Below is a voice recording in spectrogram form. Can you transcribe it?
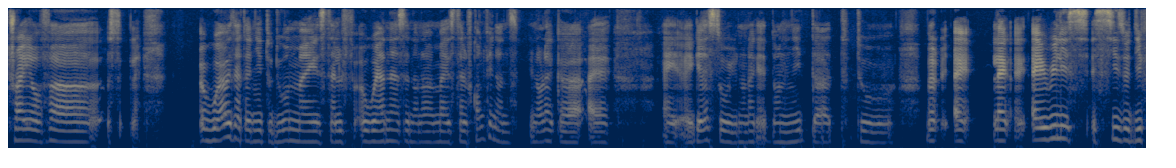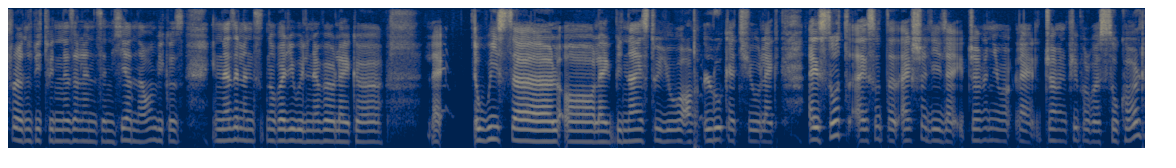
try of uh, a work that i need to do on my self-awareness and on uh, my self-confidence you know like uh, i I, I guess so you know like I don't need that to but I like I, I really see the difference between Netherlands and here now because in Netherlands nobody will never like uh like whistle or like be nice to you or look at you. Like i thought i thought that actually like germany like german people were so cold.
